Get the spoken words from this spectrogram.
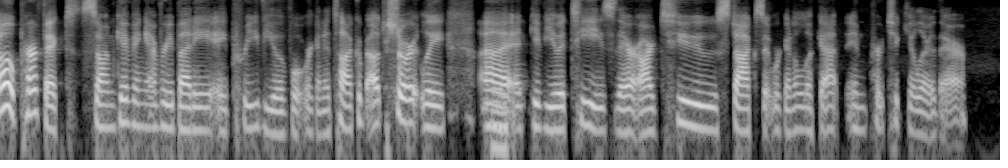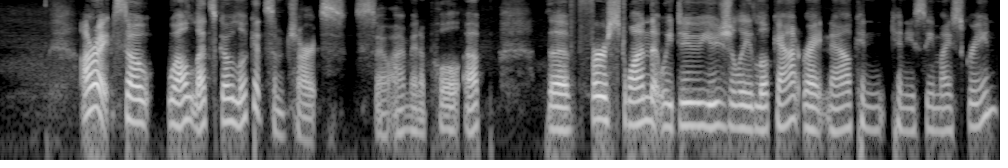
Oh, perfect. So I'm giving everybody a preview of what we're going to talk about shortly uh, and give you a tease. There are two stocks that we're going to look at in particular there. All right, so, well, let's go look at some charts. So I'm going to pull up the first one that we do usually look at right now. Can, can you see my screen?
